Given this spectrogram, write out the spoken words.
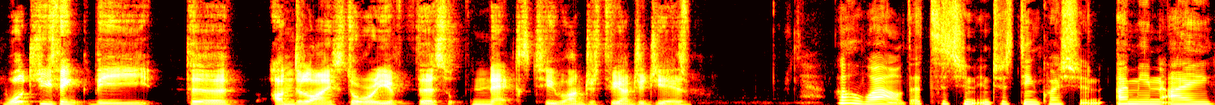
What do you think the the underlying story of the sort of next 200, 300 years? Oh wow, that's such an interesting question. I mean, I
